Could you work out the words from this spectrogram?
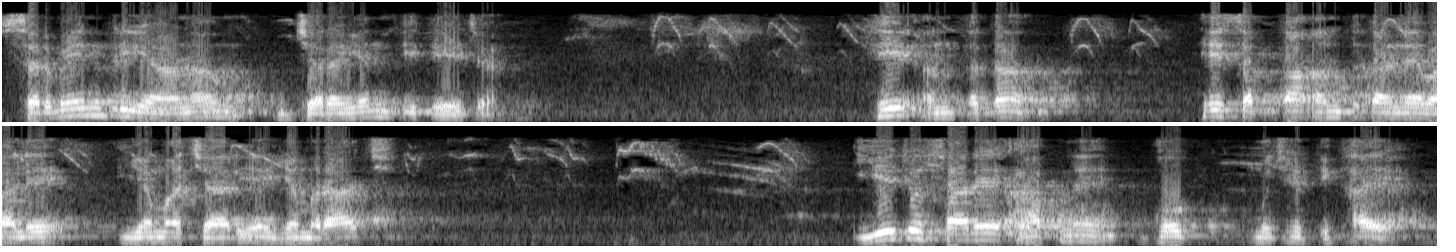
सर्वेन्द्रियाणाम जरयंती तेज। हे अंतत, हे सबका अंत करने वाले यमाचार्य, यमराज, ये जो सारे आपने भोग मुझे दिखाए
